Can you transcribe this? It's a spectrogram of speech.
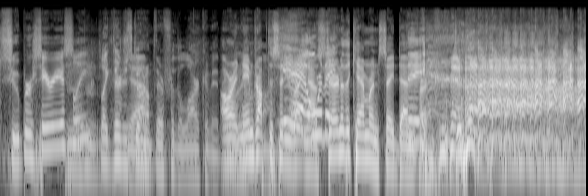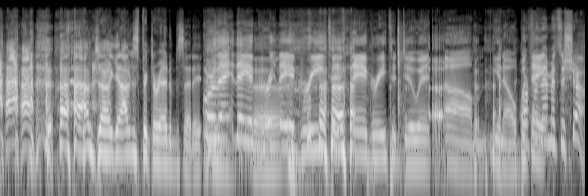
super seriously. like they're just Yeah. going up there for the lark of it. They All right, name have drop the city Yeah, right now. Stare into the camera and say Denver. I'm joking. I've just picked a random city. Or they, they Uh. agree they agree to they agree to do it. Um, you know, Or but for they them, it's a show.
